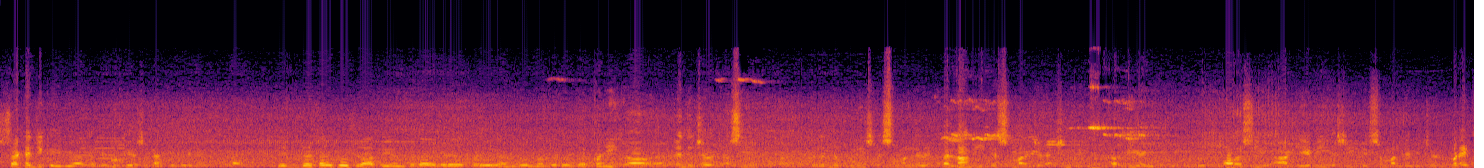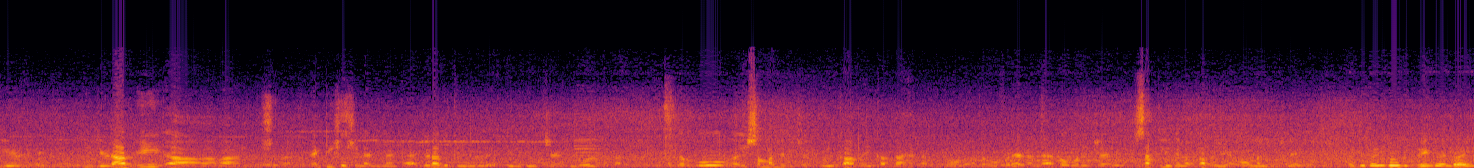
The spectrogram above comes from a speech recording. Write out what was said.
ਸਟ੍ਰੈਟੇਜਿਕ ਏਰੀਆ ਹੈਗੇ ਉੱਥੇ ਅਸੀਂ ਨਾਕੇ ਜਿਹੜੇ ਹੈਗੇ ਲਾਏ ਹੋਏ ਨੇ। ਤੇ ਜਿੱਦਾਂ ਕੋਈ ਸ਼ਰਾਰਤੀ ਅੰਸਰ ਜਿਹੜੇ ਫੜੇ ਜਾਂਦੇ ਉਹਨਾਂ ਤੇ ਕੋਈ ਦੇਖੋ ਜੀ ਇਹਦੇ ਚ ਅਸੀਂ ਜਲੰਧਰ ਪੁਲਿਸ ਇਸ ਸੰਬੰਧ ਦੇ ਵਿੱਚ ਪਹਿਲਾਂ ਵੀ ਇਸ ਸੰਬੰਧ ਚ ਐਕਸ਼ਨ ਕਰਦੀ ਆਈ ਹੈ। ਔਰ ਅਸੀਂ ਅੱਗੇ ਵੀ ਅਸੀਂ ਇਸ ਸੰਬੰਧ ਦੇ ਵਿੱਚ ਬੜੇ ਕਲੀਅਰ ਹੈਗੇ ਕਿ ਜਿਹੜਾ ਵੀ ਐਂਟੀ ਸੋਸ਼ਲ ਐਲੀਮੈਂਟ ਹੈ ਜਿਹੜਾ ਵੀ ਕ੍ਰਿਮੀਨਲ ਐਕਟੀਵਿਟੀ ਵਿੱਚ ਇਨਵੋਲਵ ਹੈਗਾ ਅਗਰ ਉਹ ਇਸ ਸੰਬੰਧ ਦੇ ਵਿੱਚ ਕੋਈ ਕਾਰਵਾਈ ਕਰਦਾ ਹੈਗਾ ਤਾਂ ਅਗਰ ਉਹ ਫੜਿਆ ਜਾਂਦਾ ਹੈ ਤਾਂ ਉਹਦੇ ਚ ਸਖਤ ਲੀਗਲ ਕਾਰਵਾਈ ਹੈ ਉਹ ਅਮਲ ਵਿੱਚ ਲਿਆਈ ਜਿੱਦਾਂ ਕੋਈ ਡਰਿੰਕ ਐਂਡ ਡਰਾਈਵ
